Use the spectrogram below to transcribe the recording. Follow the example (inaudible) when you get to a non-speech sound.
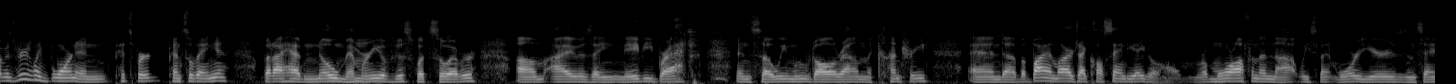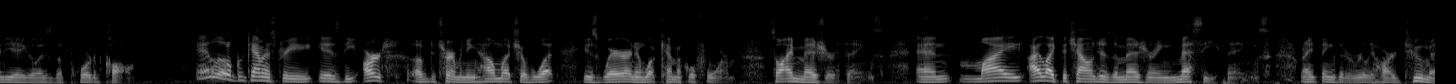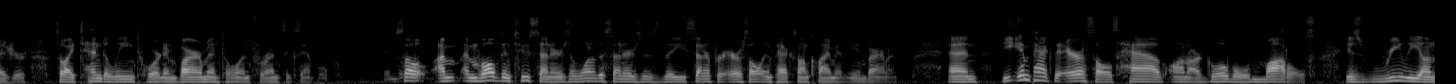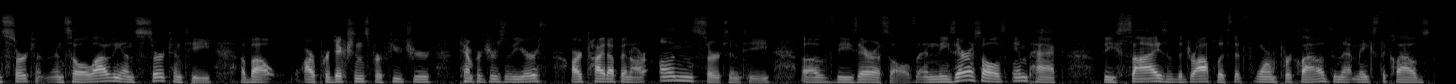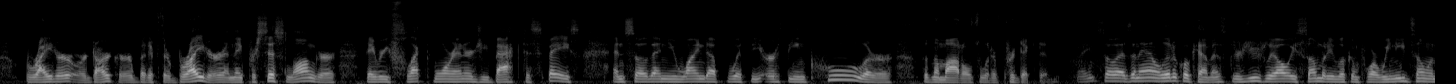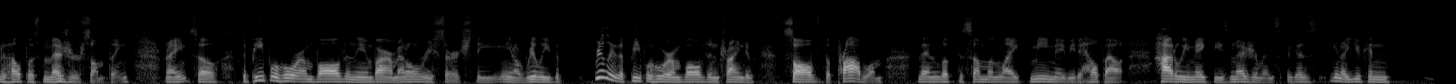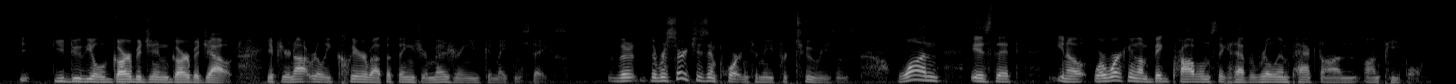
I was originally born in Pittsburgh, Pennsylvania, but I have no memory of this whatsoever. Um, I was a Navy brat, (laughs) and so we moved all around the country. And uh, but by and large, I call San Diego home. More often than not, we spent more years in San Diego as the port of call. Analytical chemistry is the art of determining how much of what is where and in what chemical form. So I measure things. And my I like the challenges of measuring messy things, right? Things that are really hard to measure. So I tend to lean toward environmental and forensic samples. So I'm, I'm involved in two centers, and one of the centers is the Center for Aerosol Impacts on Climate and the Environment. And the impact that aerosols have on our global models is really uncertain. And so a lot of the uncertainty about our predictions for future temperatures of the Earth are tied up in our uncertainty of these aerosols. And these aerosols impact the size of the droplets that form for clouds, and that makes the clouds brighter or darker. But if they're brighter and they persist longer, they reflect more energy back to space. And so then you wind up with the Earth being cooler than the models would have predicted. Right? So as an analytical chemist, there's usually always somebody looking for, we need someone to help us measure something, right? So the people who are involved in the environmental research, the, you know, really the really the people who are involved in trying to solve the problem then look to someone like me maybe to help out how do we make these measurements because you know you can you do the old garbage in garbage out if you're not really clear about the things you're measuring you can make mistakes the, the research is important to me for two reasons one is that you know we're working on big problems that could have a real impact on on people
